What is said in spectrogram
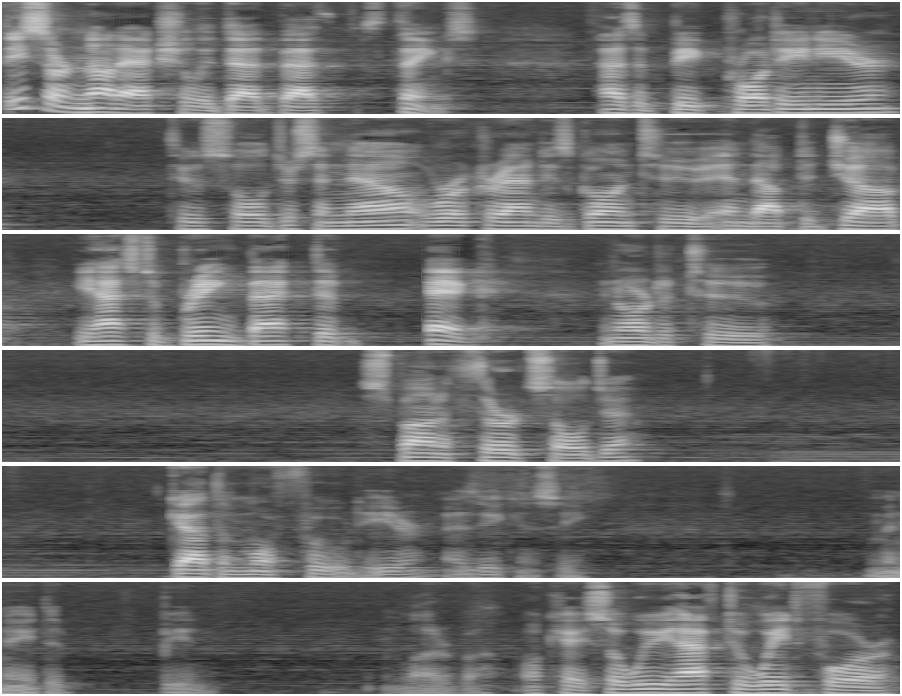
These are not actually that bad things. Has a big protein here, two soldiers, and now worker ant is going to end up the job. He has to bring back the egg in order to spawn a third soldier. Gather more food here, as you can see. Minated bean larva. Okay, so we have to wait for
